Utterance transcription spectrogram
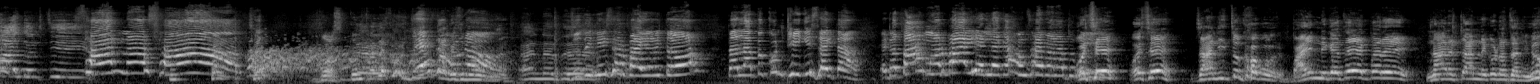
পায়ে ধরছি না বস কোন কথা করে এই তো দিতে শুনো। আই না যদি নিজের ভাই হইতো তাহলে এতক্ষণ ঠিকই যাইতা এটা তো আমার ভাই এর লেগে হন চাইবা না তুমি ওইছে ওইছে জানি তো খবর বাইর নিগাতে একবারে না রে টান নেকোটা জানি নু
